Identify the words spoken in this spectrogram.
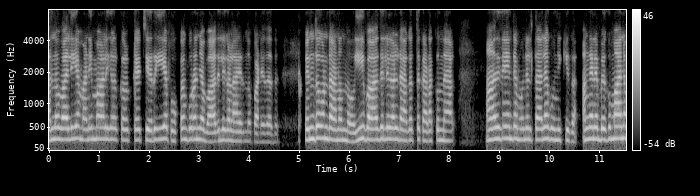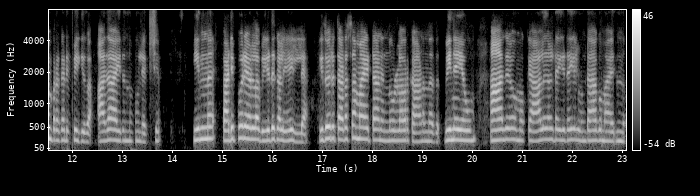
അന്ന് വലിയ മണിമാളികൾക്കൊക്കെ ചെറിയ പൊക്കം കുറഞ്ഞ വാതിലുകളായിരുന്നു പണിതത്. എന്തുകൊണ്ടാണെന്നോ? ഈ വാതിലുകളുടെ അകത്ത് കടക്കുന്നയാൾ ആതിഥേയന്റെ മുന്നിൽ തല കുനിക്കുക അങ്ങനെ ബഹുമാനം പ്രകടിപ്പിക്കുക. അതായിരുന്നു ലക്ഷ്യം. ഇന്ന് പഠിപ്പുരയുള്ള വീടുകളേ ഇല്ല. ഇതൊരു തടസ്സമായിട്ടാണ് ഇന്നുള്ളവർ കാണുന്നത്. വിനയവും ആദരവും ഒക്കെ ആളുകളുടെ ഇടയിൽ ഉണ്ടാകുമായിരുന്നു.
